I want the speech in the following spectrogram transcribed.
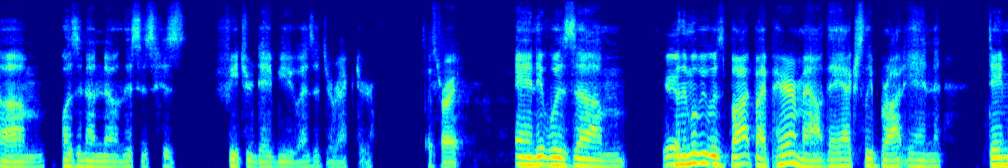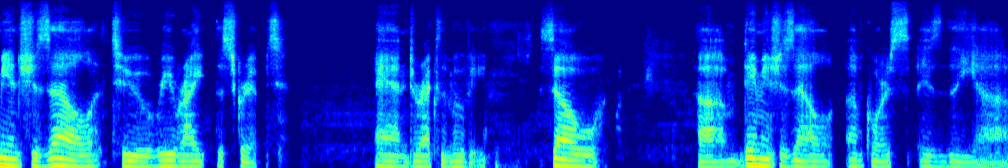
um, was an unknown. This is his feature debut as a director. That's right. And it was um, yeah. when the movie was bought by Paramount, they actually brought in Damien Chazelle to rewrite the script and direct the movie. So, um, Damien Chazelle, of course, is the uh,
